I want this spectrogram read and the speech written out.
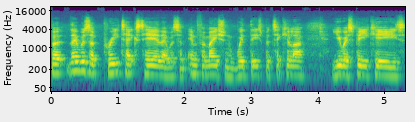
But there was a pretext here there was some information with these particular USB keys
